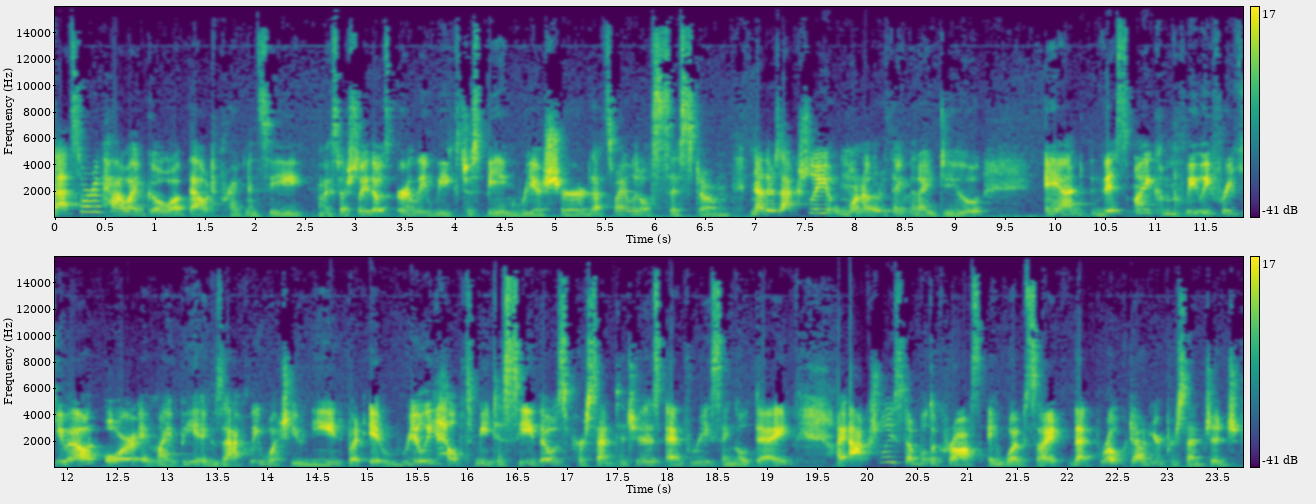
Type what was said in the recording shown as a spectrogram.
that's sort of how I go about pregnancy, especially those early weeks, just being reassured. That's my little system. Now there's actually one other thing that I do and this might completely freak you out or it might be exactly what you need but it really helped me to see those percentages every single day i actually stumbled across a website that broke down your percentage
